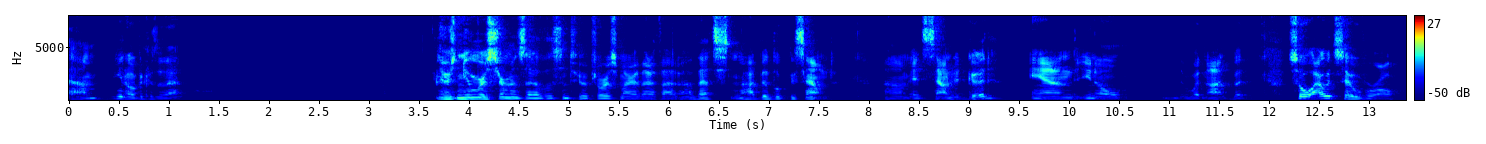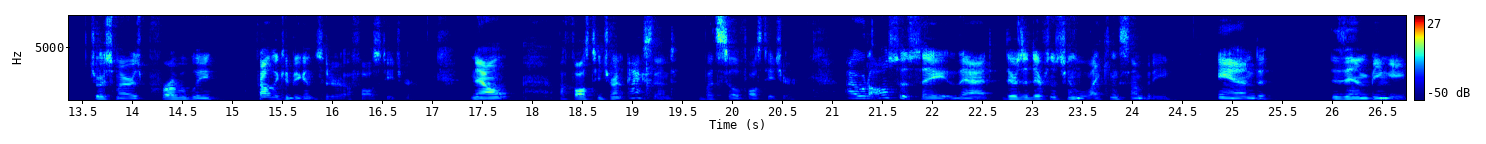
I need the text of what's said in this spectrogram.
Um, you know, because of that. There's numerous sermons that I've listened to of Joyce Meyer that I thought, oh, that's not biblically sound. Um, it sounded good, and you know, whatnot. But so I would say overall, Joyce Meyer is probably probably could be considered a false teacher. Now, a false teacher on accident, but still a false teacher. I would also say that there's a difference between liking somebody and them being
